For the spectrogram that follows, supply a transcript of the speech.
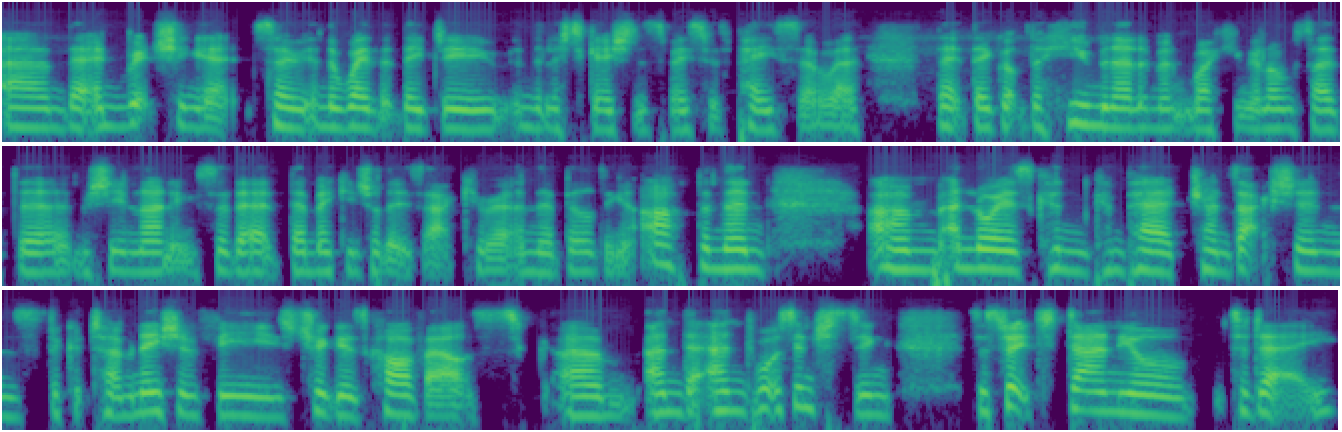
um, they're enriching it. So in the way that they do in the litigation space with PACER, where they, they've got the human element working alongside the machine learning. So they're, they're making sure that it's accurate and they're building it up. And then, um, and lawyers can compare transactions, look at termination fees, triggers, carve outs. Um, and, and what's interesting, so straight to Daniel today,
